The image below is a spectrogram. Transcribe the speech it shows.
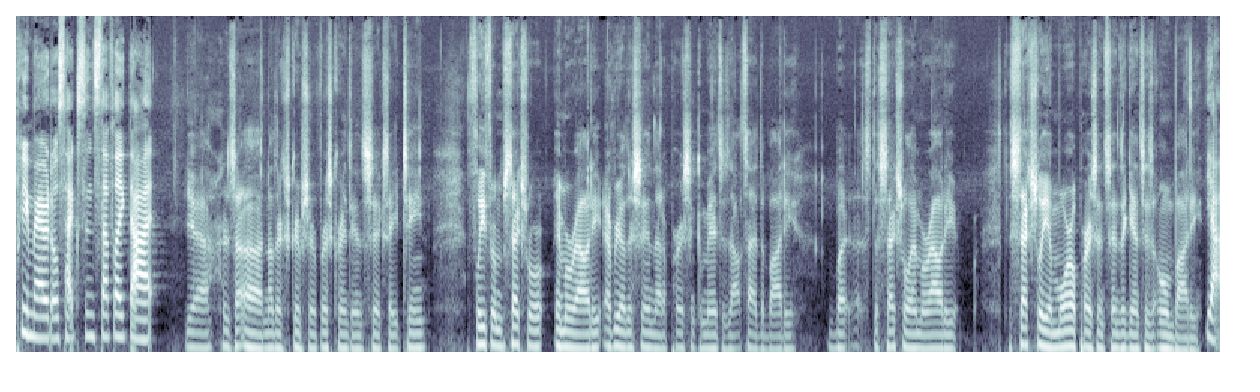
premarital sex and stuff like that. Yeah, there's uh, another scripture, 1 Corinthians six eighteen. Flee from sexual immorality. Every other sin that a person commits is outside the body, but the sexual immorality, the sexually immoral person sins against his own body. Yeah.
